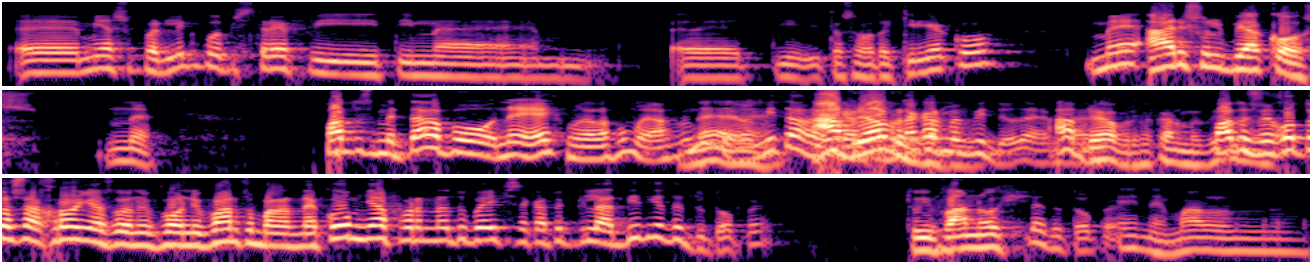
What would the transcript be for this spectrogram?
Ε, μια Super League που επιστρέφει την, ε, ε, τη- το Σαββατοκύριακο με Άρης Ολυμπιακός. Ναι. Πάντως μετά από. Ναι, έχουμε να τα πούμε. Μην, Ναι, τα- ναι. μην τα Αύριο, κάνουμε, αύριο θα θα κάνουμε πούμε. βίντεο. Ναι, Αύριο, ναι. αύριο θα κάνουμε βίντεο. Πάντως, εγώ τόσα χρόνια στον Ιβον Ιβάν στον Παναθηναϊκό, μια φορά να του πει έχεις 100 κιλά αντίδια, δεν του το είπε. Του Ιβάν όχι. Δεν του το είπε. Ε, ναι, μάλλον. ε,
